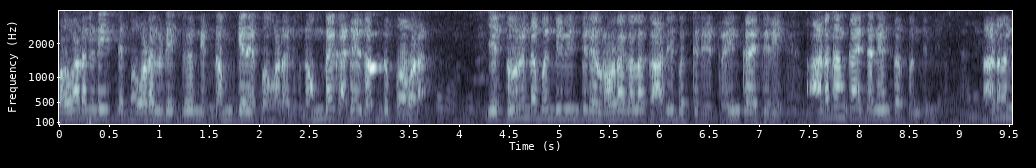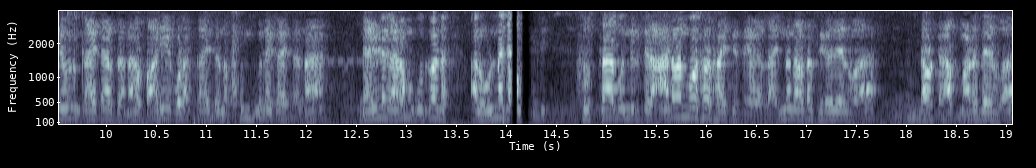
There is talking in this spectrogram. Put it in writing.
ಪವಾಡ ನಡೆಯುತ್ತೆ ಪವಾಡ ನಡೆಯುತ್ತೆ ನಿಮ್ ನಂಬಿಕೆನೆ ಪವಾಡ. ನಿಮ್ಗೆ ನಂಬೇಕು ಅದೇ ದೊಡ್ಡ ಪವಾಡ. ನೀವು ದೂರಿಂದ ಬಂದೀವಿ ಅಂತೀರಿ ರೋಡಾಗೆಲ್ಲ ಗಾಡಿ ಬರ್ತೀರಿ ಟ್ರೈನ್ ಕಾಯ್ತೀರಿ ಆಡದನ್ ಕಾಯ್ತಾನೆ ಅಂತ ಬಂದಿನಿ ಆಡದನ್ ಇವ್ರನ್ನ ಕಾಯ್ತಾ ಇರ್ತಾನ ಬಾಡಿಗೆ ಕೊಡಕ್ ಕಾಯ್ತಾನ ಸುಮ್ಮನೆ ಕಾಯ್ತಾನ. ನೆಳ್ಳಗೆ ಆರಾಮ ಕೂತ್ಕೊಂಡು ಅಲ್ಲಿ ಉಣ್ಣ ಜಾಸ್ತಿ ಸುಸ್ತಾಗಿ ಬಂದಿರ್ತೀರಿ ಮೋಸ ಸಾಯ್ತಿದ್ದೇವೆ ಅಲ್ಲ ಇನ್ನೊಂದು ಆಟ ಸಿಗೋದೇ ಅಲ್ವಾ ನಾವು ಡ್ರಾಪ್ ಮಾಡೋದೇ ಅಲ್ವಾ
